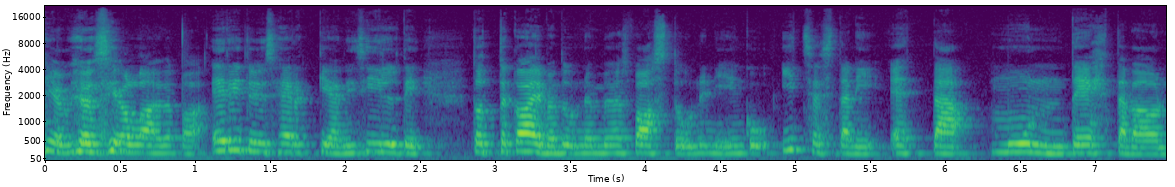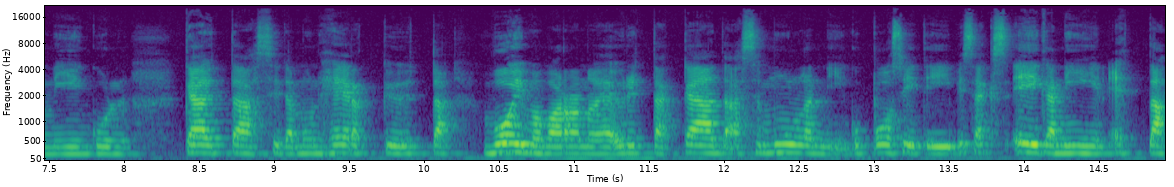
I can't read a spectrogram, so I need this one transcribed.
ja myös jollain tapaa erityisherkkiä, niin silti totta kai mä tunnen myös vastuuni niin kuin itsestäni, että mun tehtävä on niin kuin käyttää sitä mun herkkyyttä voimavarana ja yrittää kääntää se mulle niin kuin positiiviseksi, eikä niin, että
